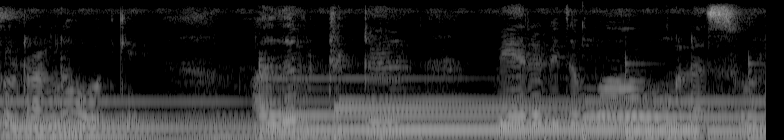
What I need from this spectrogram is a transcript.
சொல்கிறாங்கன்னா ஓகே அதை விட்டுட்டு வேறு விதமாக உங்களை சொல்லி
